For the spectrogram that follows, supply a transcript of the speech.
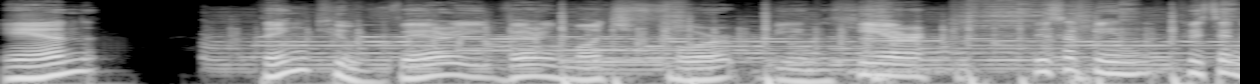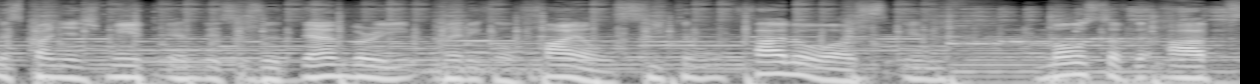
And thank you very, very much for being here. This has been Christian Espana Schmidt, and this is the Danbury Medical Files. You can follow us in most of the apps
